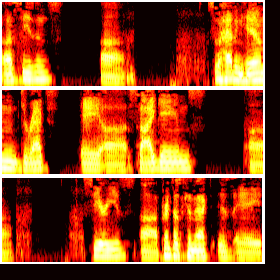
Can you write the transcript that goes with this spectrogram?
uh, seasons. Um, so having him direct a uh, Cygames uh, series, uh, Princess Connect is a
